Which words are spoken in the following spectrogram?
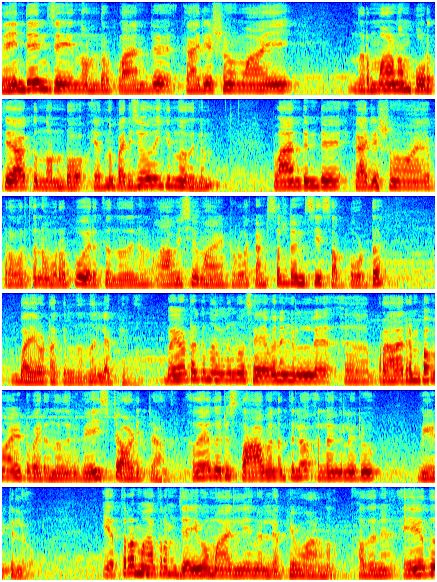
മെയിന്റെയിൻ ചെയ്യുന്നുണ്ടോ? പ്ലാന്റ് കാര്യക്ഷമമായി നിർമ്മാണം പൂർത്തിയാക്കുന്നുണ്ടോ എന്ന് പരിശോധിക്കുന്നതിനും പ്ലാന്റിന്റെ കാര്യക്ഷമമായ പ്രവർത്തനം ഉറപ്പുവരുത്തുന്നതിനും ആവശ്യമായിട്ടുള്ള കൺസൾട്ടൻസി സപ്പോർട്ട് ബയോടെക്കിൽ നിന്ന് ലഭ്യമാണ്. ബയോടെക് നൽകുന്ന സേവനങ്ങളിൽ പ്രാരംഭമായിട്ട് വരുന്നത് ഒരു വേസ്റ്റ് ഓഡിറ്റാണ് അതായത് ഒരു സ്ഥാപനത്തിലോ അല്ലെങ്കിൽ ഒരു വീട്ടിലോ എത്രമാത്രം ജൈവ മാലിന്യങ്ങൾ ലഭ്യമാണ് അതിന് ഏത്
